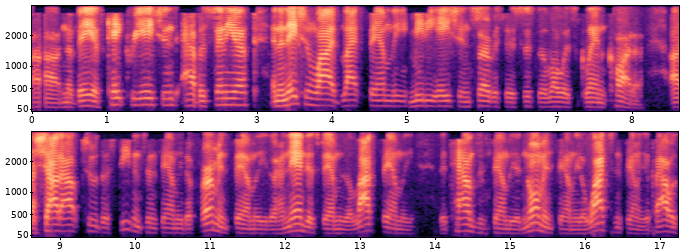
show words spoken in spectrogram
uh, Nevaeh's Cake Creations, Abyssinia, and the Nationwide Black Family Mediation Services, Sister Lois Glenn Carter. Uh, shout out to the Stevenson family, the Furman family, the Hernandez family, the Locke family, the Townsend family, the Norman family, the Watson family, the Bowers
